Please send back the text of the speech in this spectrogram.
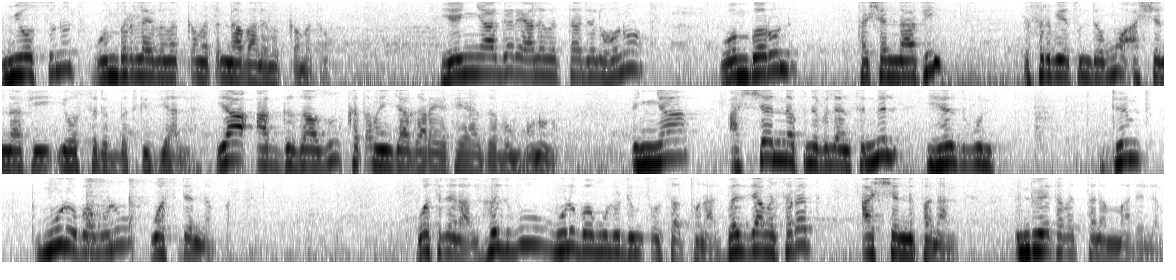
የሚወስኑት ወንበር ላይ በመቀመጥና ባለመቀመጥ ነው። የእኛ ሀገር ያለመታደል ሆኖ ወንበሩን ተሸናፊ እስር ቤቱን ደግሞ አሸናፊ የወሰደበት ጊዜ አለ። ያ አገዛዙ ከጠመንጃ ጋር የተያያዘ በመሆኑ ነው። እኛ አሸነፍን ብለን ስንል የህዝቡን ድምፅ ሙሉ በሙሉ ወስደን ነበር ወስደናል። ህዝቡ ሙሉ በሙሉ ድምፁን ሰጥቶናል። በዚያ መሰረት አሸንፈናል። እንዲሁ የተበተነም አይደለም።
